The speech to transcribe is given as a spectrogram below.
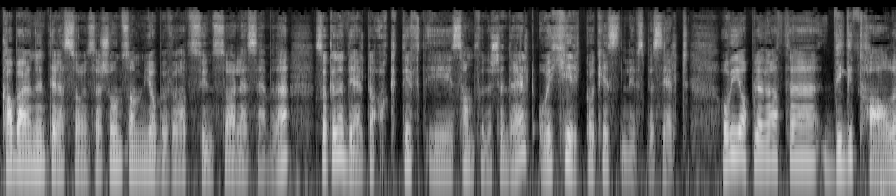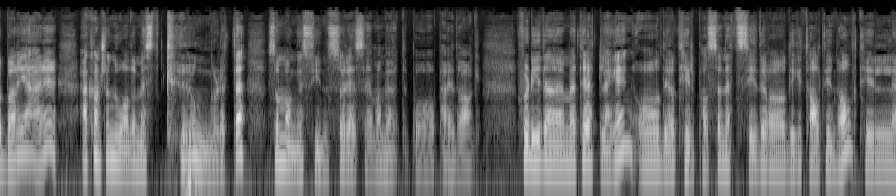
KAB er en interesseorganisasjon som jobber for at syns- og lesehemmede skal kunne delta aktivt i samfunnet generelt, og i kirke og kristenliv spesielt. Og vi opplever at uh, digitale barrierer er kanskje noe av det mest kronglete som mange syns- og lesehemma møter på per i dag. Fordi det med tilrettelegging og det å tilpasse nettsider og digitalt innhold til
